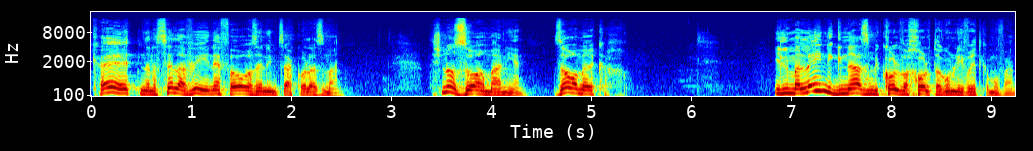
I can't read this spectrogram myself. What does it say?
כעת ננסה להבין איפה האור הזה נמצא כל הזמן. ישנו זוהר מעניין. זוהר אומר כך: אלמלא נגנז מכל וכול, תרגום לעברית כמובן,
